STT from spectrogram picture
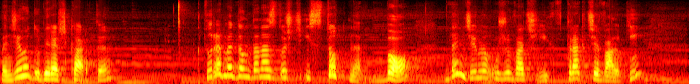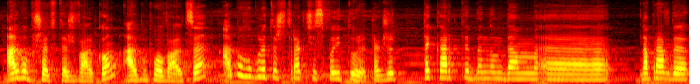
będziemy dobierać karty, które będą dla nas dość istotne, bo będziemy używać ich w trakcie walki, albo przed też walką, albo po walce, albo w ogóle też w trakcie swojej tury. Także te karty będą nam e, naprawdę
